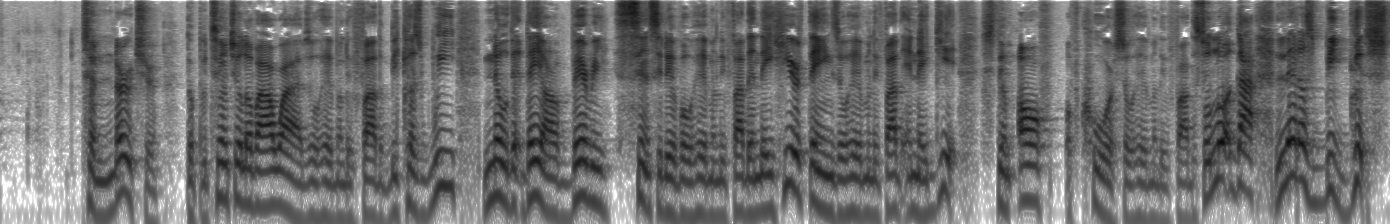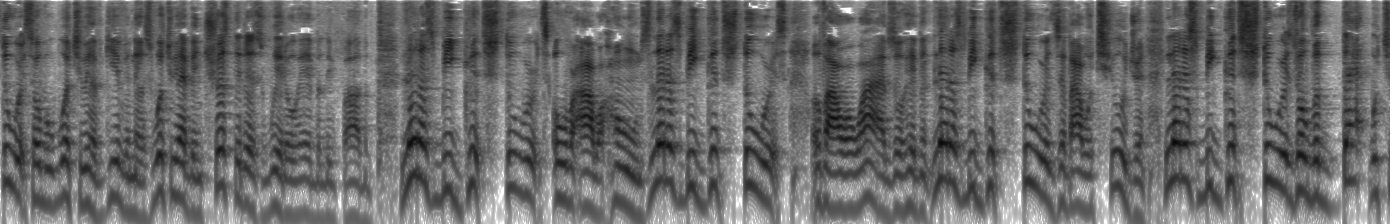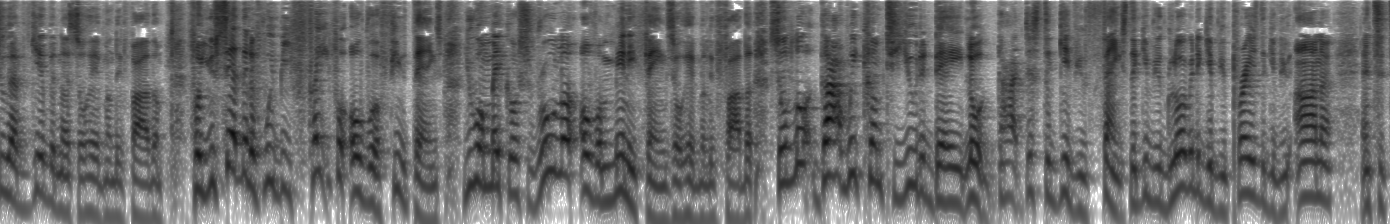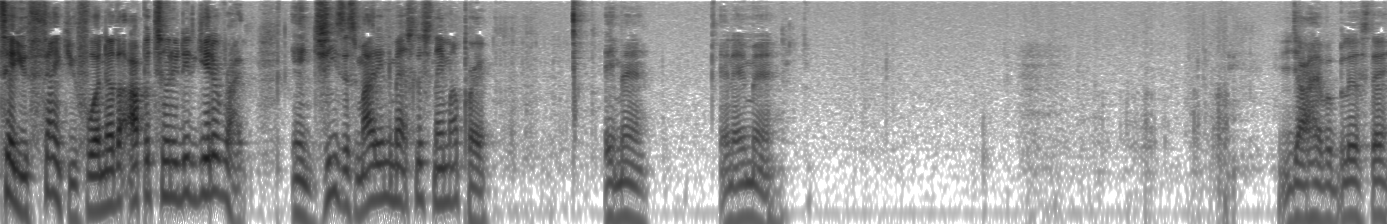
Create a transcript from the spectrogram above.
to nurture the potential of our wives, O Heavenly Father, because we know that they are very sensitive, O Heavenly Father, and they hear things, O Heavenly Father, and they get them off of course, O Heavenly Father. So, Lord God, let us be good stewards over what you have given us, what you have entrusted us with, O Heavenly Father. Let us be good stewards over our homes. Let us be good stewards of our wives, O Heaven. Let us be good stewards of our children. Let us be good stewards over that which you have given us, O Heavenly Father. For you said that if we be faithful over a few few things. You will make us ruler over many things, oh Heavenly Father. So, Lord God, we come to you today, Lord God, just to give you thanks, to give you glory, to give you praise, to give you honor, and to tell you thank you for another opportunity to get it right. In Jesus' mighty and matchless name I pray. Amen and amen. Y'all have a blessed day.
